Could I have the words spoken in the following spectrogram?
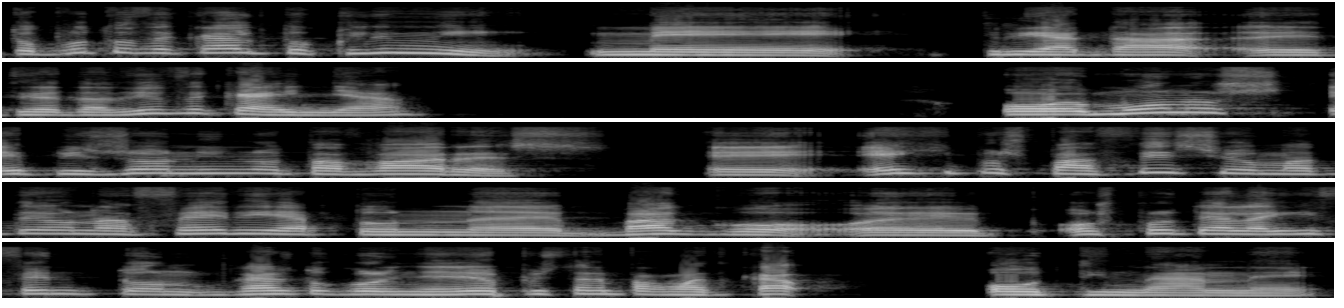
το πρώτο δεκάλεπτο κλείνει με 32-19. Ε, ο μόνος επιζών είναι ο Ταβάρες ε, έχει προσπαθήσει ο Ματέο να φέρει από τον ε, Μπάγκο ε, ως πρώτη αλλαγή, φέρνει τον, βγάζει τον Κορνιέλιο, ο οποίος ήταν πραγματικά ό,τι να είναι.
